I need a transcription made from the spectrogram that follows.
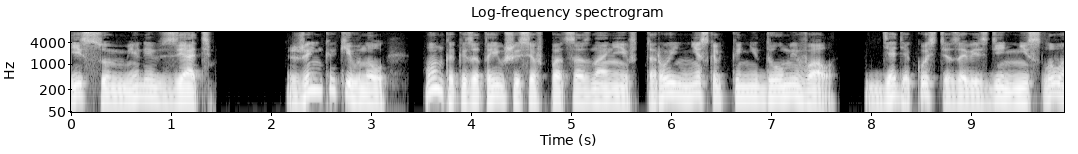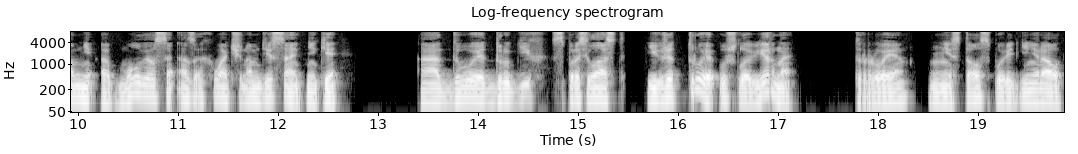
и сумели взять. Женька кивнул. Он, как и затаившийся в подсознании второй, несколько недоумевал. Дядя Костя за весь день ни словом не обмолвился о захваченном десантнике. «А двое других?» – спросил Аст. «Их же трое ушло, верно?» «Трое», – не стал спорить генерал.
